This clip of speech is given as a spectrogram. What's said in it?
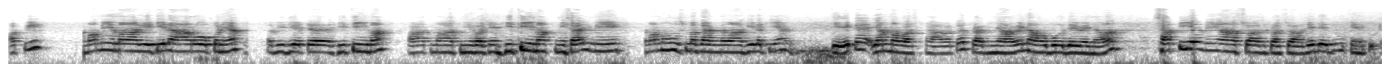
අපි මමිය මාගේ කියලා ආරෝපණයක් විදියට හිතීමක් ආත්මාත්මීය වශයෙන් හිතීමක් නිසායි මේ මම හුස්ම ගන්නවා කියලා කියන්නේ. ඒක යම් අවස්ථාවක ප්‍රඥාවෙන් අවබෝධ වෙනවා සතිය මේ ආස්වාද ප්‍රසවාසයේ දෙදු කෙනෙකුට.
